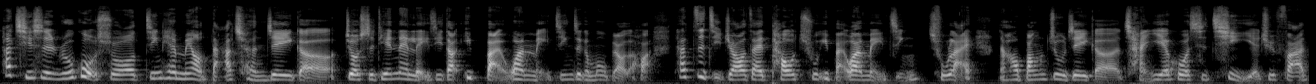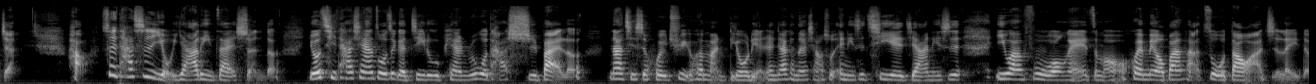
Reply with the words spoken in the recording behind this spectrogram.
他其实如果说今天没有达成这个九十天内累积到一百万美金这个目标的话，他自己就要再掏出一百万美金出来，然后帮助这个产业或是企业去发展。好，所以他是有压力在身的。尤其他现在做这个纪录片，如果他失败了，那其实回去也会蛮丢脸。人家可能想说，诶你是企业家，你是亿万富翁，诶怎么会没有办法做到啊之类的？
